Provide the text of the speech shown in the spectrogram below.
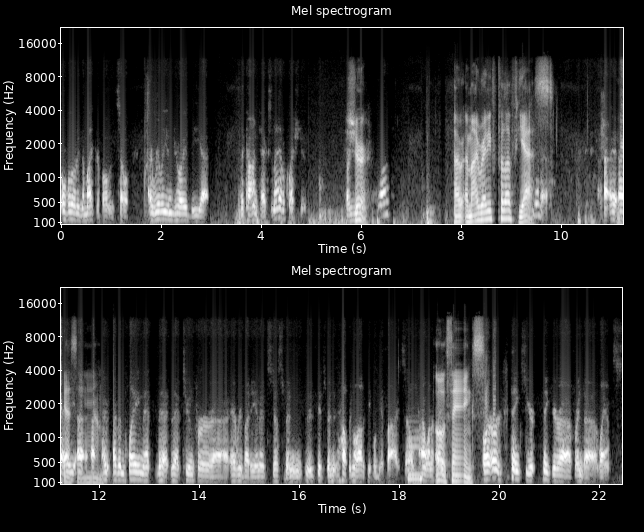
overloading the microphone. So I really enjoyed the uh, the context. And I have a question. Are Sure. love? Uh, am I ready for love? Yes. I, I, Yes, I, I. I, I've been playing that, that, that tune for uh, everybody, and it's just been it- it's been helping a lot of people get by. So I want to Oh, thanks. or, or thanks your thank your uh, friend uh, Lance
